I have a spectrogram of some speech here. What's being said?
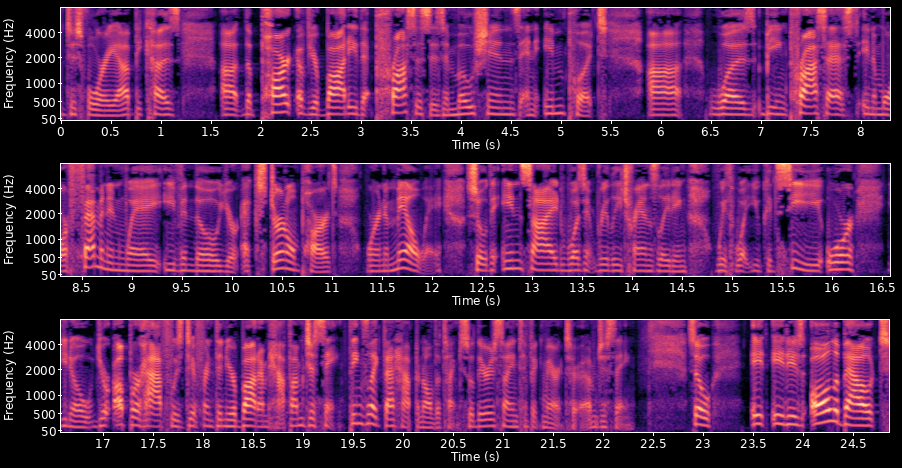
dysphoria because uh, the part of your body that processes emotions and input uh, was being processed in a more feminine way, even though your external parts were in a male way. So the inside wasn't really translating with what you could see, or you know, your upper half was different than your bottom half. I'm just saying things like that happen all the time. So there is scientific merit to it. I'm just saying. So it, it is all about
